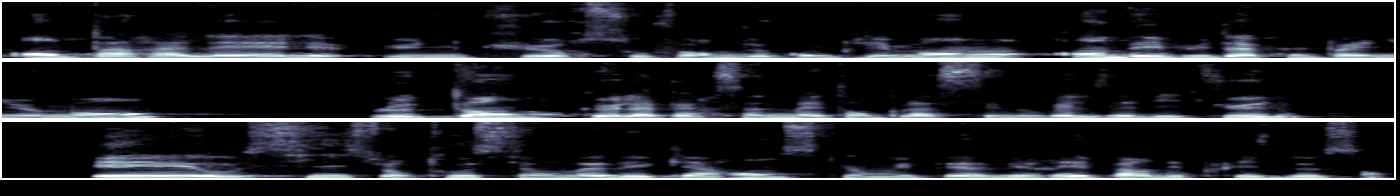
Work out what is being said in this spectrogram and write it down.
en parallèle une cure sous forme de complément en début d'accompagnement le temps que la personne mette en place ses nouvelles habitudes, et aussi, surtout, si on a des carences qui ont été avérées par des prises de sang.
